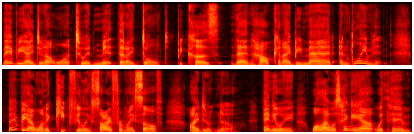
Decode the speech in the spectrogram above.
Maybe I do not want to admit that I don't, because then how can I be mad and blame him? Maybe I want to keep feeling sorry for myself. I don't know. Anyway, while I was hanging out with him,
